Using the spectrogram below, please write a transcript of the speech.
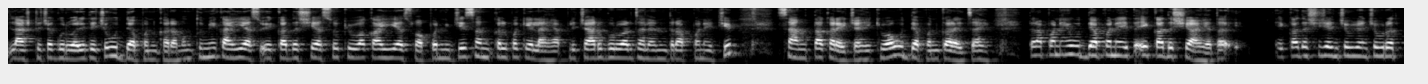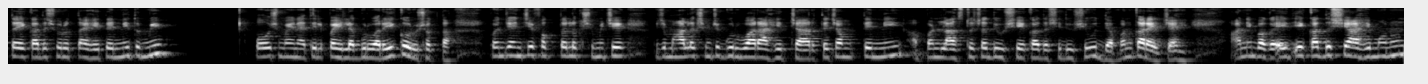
लास्टच्या गुरुवारी त्याचे उद्यापन करा. मग तुम्ही काही असो एकादशी असो किंवा काही असो आपण जे संकल्प केला आहे आपले चार गुरुवार झाल्यानंतर आपण याची सांगता करायची आहे किंवा उद्यापन करायचं आहे. तर आपण हे उद्यापन येतं एकादशी आहे. आता एकादशी ज्यांचे ज्यांचे व्रत एकादशी व्रत आहे त्यांनी तुम्ही पौष महिन्यातील पहिल्या गुरुवारही करू शकता. पण ज्यांचे फक्त लक्ष्मीचे म्हणजे महालक्ष्मीचे गुरुवार आहेत चार त्याच्या त्यांनी आपण लास्टच्या दिवशी एकादशी दिवशी उद्यापन करायचे आहे. आणि बघा एकादशी आहे म्हणून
